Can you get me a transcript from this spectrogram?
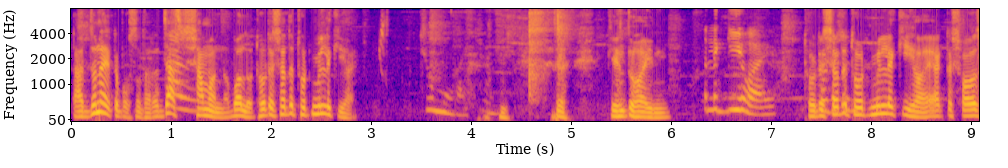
তার জন্য একটা প্রশ্ন ধরা জাস্ট সামান্য বলো ঠোঁটের সাথে ঠোঁট মিললে কি হয়। কিন্তু হয়নি। তাহলে কি হয়? ঠোঁটের সাথে ঠোঁট মিললে কি হয়? একটা সহজ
